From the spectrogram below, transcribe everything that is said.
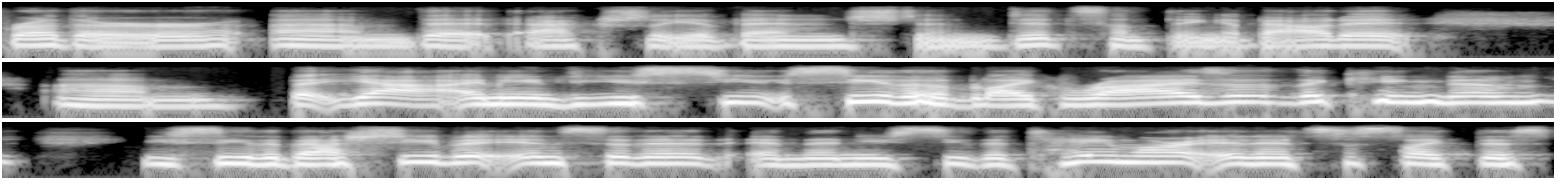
brother, um, that actually avenged and did something about it um, but yeah i mean you see see the like rise of the kingdom you see the bathsheba incident and then you see the tamar and it's just like this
